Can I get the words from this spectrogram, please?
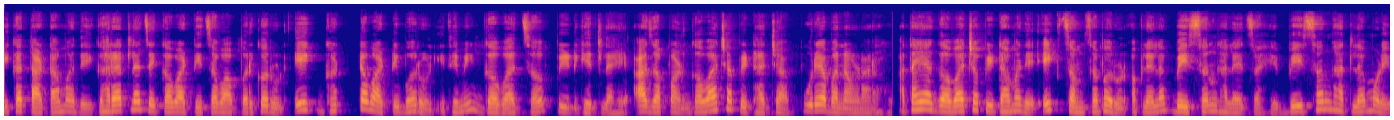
एका ताटामध्ये घरातल्याच एका वाटीचा वापर करून एक घट्ट वाटी भरून इथे मी गव्हाचं पीठ घेतलं आहे. आज आपण गव्हाच्या पिठाच्या पुऱ्या बनवणार आहोत. आता या गव्हाच्या पिठामध्ये एक चमचा भरून आपल्याला बेसन घालायचं आहे. बेसन घातल्यामुळे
